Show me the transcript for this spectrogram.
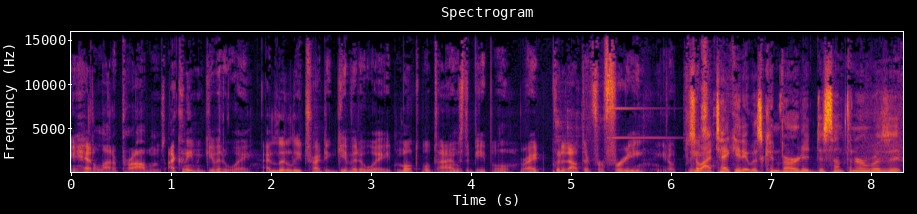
It had a lot of problems. I couldn't even give it away. I literally tried to give it away multiple times to people, right? Put it out there for free. You know, please. So I take it it was converted to something, or was it?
